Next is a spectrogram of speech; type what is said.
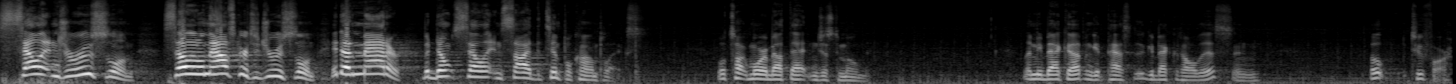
Sell it in Jerusalem. Sell it on the outskirts of Jerusalem. It doesn't matter, but don't sell it inside the temple complex. We'll talk more about that in just a moment. Let me back up and get past get back to all this and oh, too far.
